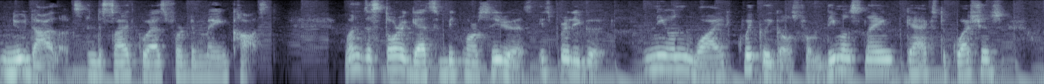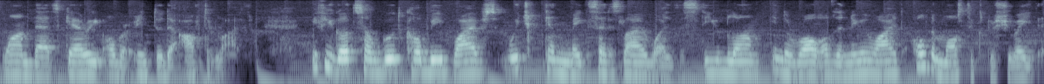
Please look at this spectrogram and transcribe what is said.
new dialogues and the side quests for the main cast. When the story gets a bit more serious, it's pretty good. Neon White quickly goes from demon slaying gags to questions one that's carry over into the afterlife. If you got some good Kobe vibes, which can make satisfied with Steve Blum in the role of the Neon White all the most appreciated.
